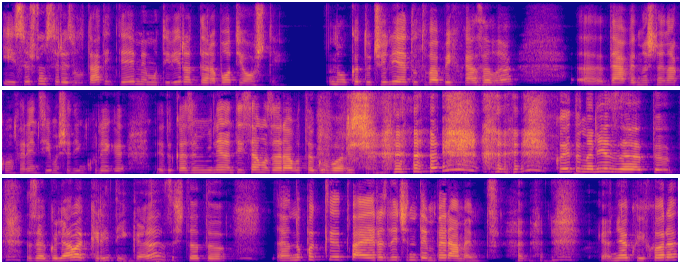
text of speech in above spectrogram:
И всъщност резултатите ме мотивират да работя още. Но като че ли ето това бих казала, да, веднъж на една конференция имаше един колега, да каза, Милена, ти само за работа говориш. Което, нали, е за, за голяма критика, защото... Но пък това е различен темперамент. някои хора,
